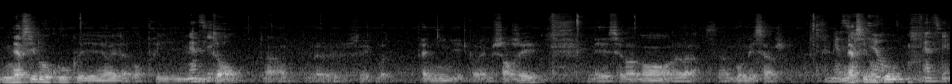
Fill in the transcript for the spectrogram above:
merci beaucoup Claudie d'avoir pris du temps. Euh, je sais que votre planning est quand même chargé, mais c'est vraiment euh, voilà, un beau message. Merci, merci beaucoup. Merci.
